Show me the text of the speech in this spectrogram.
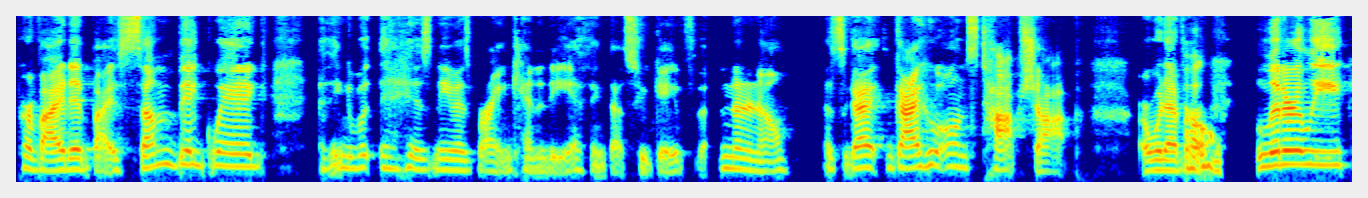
provided by some bigwig. I think his name is Brian Kennedy. I think that's who gave the, no, no, no. It's the guy guy who owns Top Shop or whatever. Oh. Literally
